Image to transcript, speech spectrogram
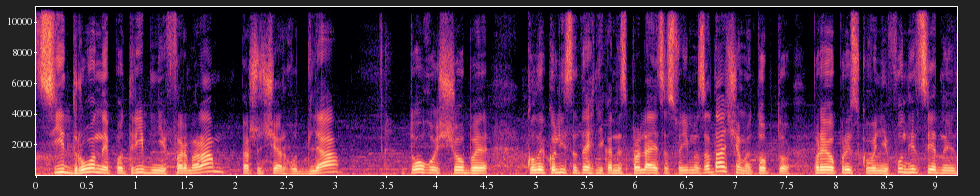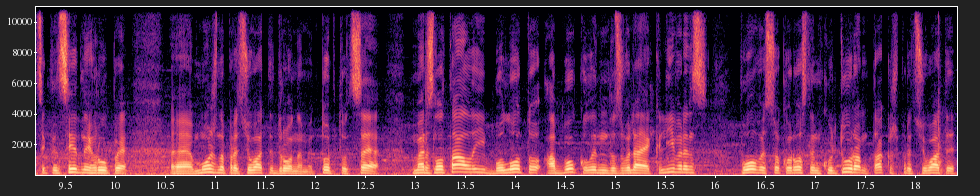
Ці дрони потрібні фермерам в першу чергу для того, щоб коли колісна техніка не справляється своїми задачами, тобто при оприскуванні фунгіцидної, інсектицидної групи, е, можна працювати дронами. Тобто це мерзлоталий, болото або коли не дозволяє кліверенс по високорослим культурам, також працювати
